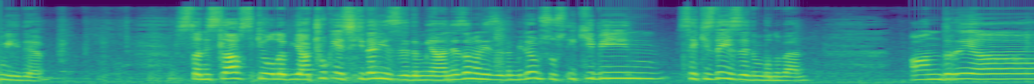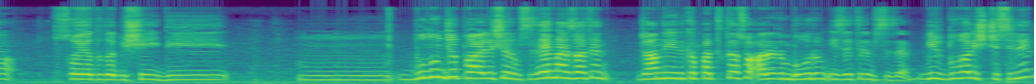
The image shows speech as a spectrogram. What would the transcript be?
miydi? Stanislavski olabilir. Ya çok eskiden izledim ya. Ne zaman izledim biliyor musunuz? 2008'de izledim bunu ben. Andrea soyadı da bir şeydi. Hmm, bulunca paylaşırım size. Hemen zaten canlı yayını kapattıktan sonra ararım bulurum izletirim size. Bir duvar işçisinin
